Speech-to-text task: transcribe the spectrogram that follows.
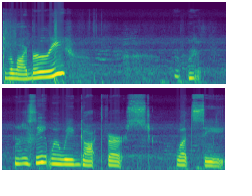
to the library. Let's see what we got first. Let's see.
